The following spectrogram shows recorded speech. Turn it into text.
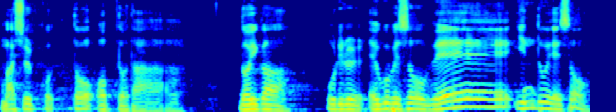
마실 곳도 없도다. 너희가 우리를 애굽에서 왜 인도해서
